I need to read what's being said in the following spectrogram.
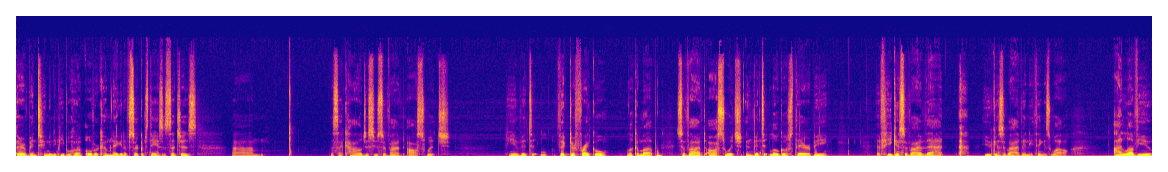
There have been too many people who have overcome negative circumstances, such as um, the psychologist who survived Auschwitz. He invented Viktor Frankl, look him up, survived Auschwitz, invented logos therapy. If he can survive that, you can survive anything as well. I love you.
